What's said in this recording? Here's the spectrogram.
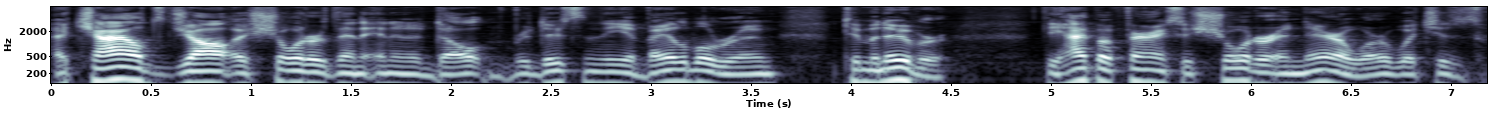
A child's jaw is shorter than in an adult, reducing the available room to maneuver. The hypopharynx is shorter and narrower, which is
